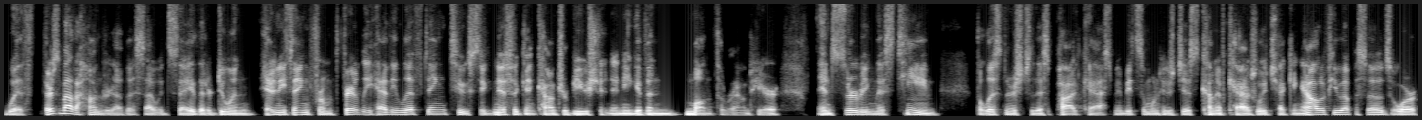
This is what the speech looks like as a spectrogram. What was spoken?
with. There's about a hundred of us, I would say, that are doing anything from fairly heavy lifting to significant contribution any given month around here, and serving this team, the listeners to this podcast. Maybe it's someone who's just kind of casually checking out a few episodes, or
